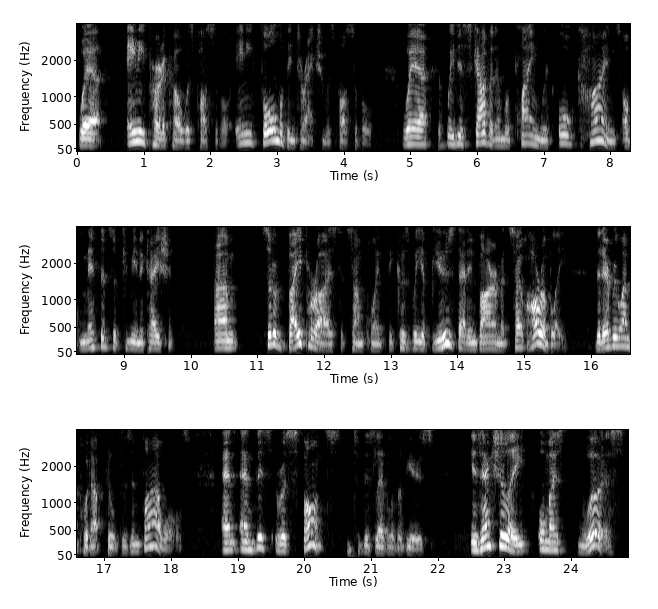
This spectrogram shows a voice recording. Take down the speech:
where any protocol was possible, any form of interaction was possible, where we discovered and were playing with all kinds of methods of communication, um, sort of vaporized at some point because we abused that environment so horribly that everyone put up filters and firewalls. And, and this response to this level of abuse is actually almost worse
